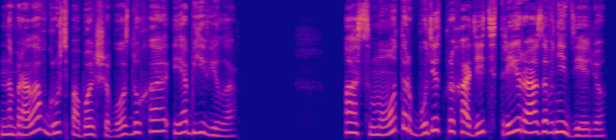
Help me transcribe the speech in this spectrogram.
Набрала в грудь побольше воздуха и объявила. Осмотр будет проходить три раза в неделю,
